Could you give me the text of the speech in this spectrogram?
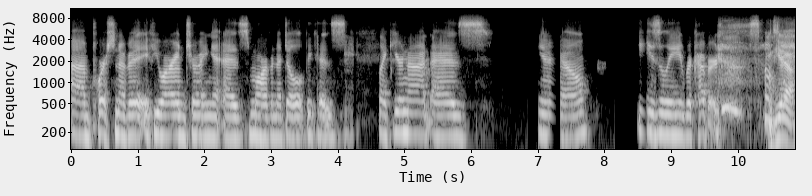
um, portion of it if you are enjoying it as more of an adult because like you're not as you know easily recovered so, yeah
